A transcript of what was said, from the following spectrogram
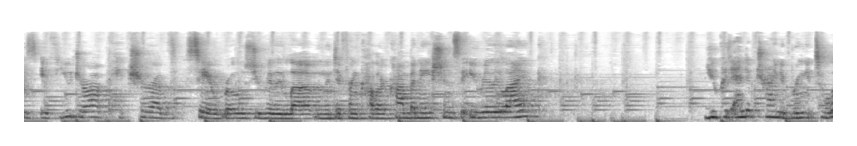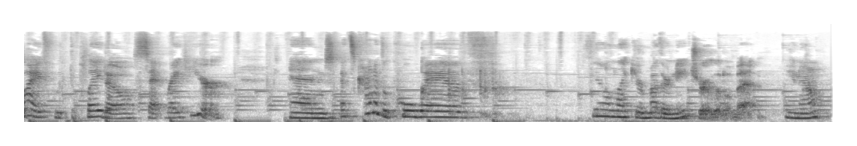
is if you draw a picture of, say, a rose you really love and the different color combinations that you really like, you could end up trying to bring it to life with the Play-Doh set right here. And that's kind of a cool way of feeling like your Mother Nature a little bit, you know?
